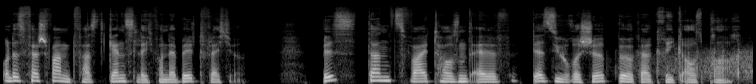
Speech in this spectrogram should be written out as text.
und es verschwand fast gänzlich von der Bildfläche. Bis dann 2011 der syrische Bürgerkrieg ausbrach.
